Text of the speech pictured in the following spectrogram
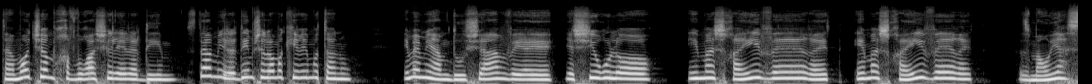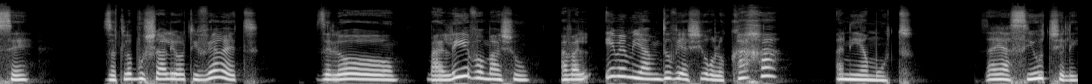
תעמוד שם חבורה של ילדים, סתם ילדים שלא מכירים אותנו. אם הם יעמדו שם וישירו לו, אמא שלך עיוורת, אמא שלך עיוורת, אז מה הוא יעשה? זאת לא בושה להיות עיוורת, זה לא מעליב או משהו, אבל אם הם יעמדו וישירו לו ככה, אני אמות. זה היה הסיוט שלי.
